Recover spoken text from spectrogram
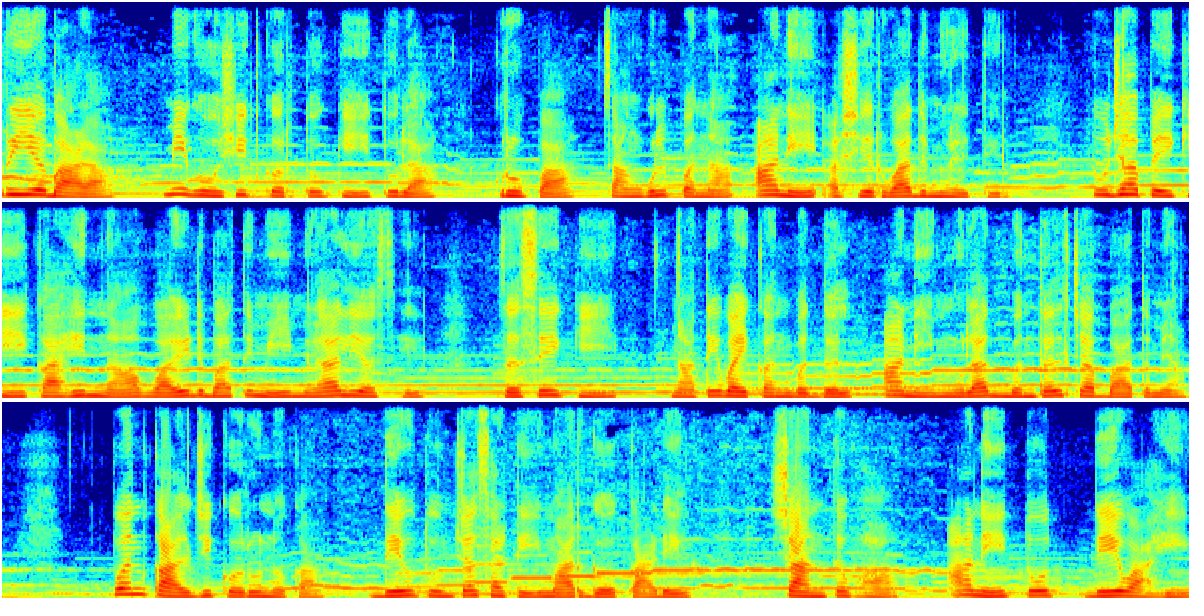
प्रिय बाळा मी घोषित करतो की तुला कृपा चांगुलपणा आणि आशीर्वाद मिळतील. तुझ्यापैकी काहींना वाईट बातमी मिळाली असेल जसे की नातेवाईकांबद्दल आणि मुलांबद्दलच्या बातम्या. पण काळजी करू नका. देव तुमच्यासाठी मार्ग काढेल. शांत व्हा आणि तो देव आहे.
